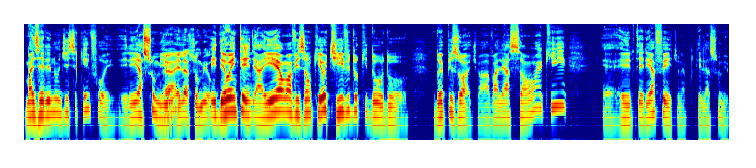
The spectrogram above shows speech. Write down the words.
Mas ele não disse quem foi. Ele assumiu É, ele assumiu. e deu a entender. Aí é uma visão que eu tive do, que, do, do, do episódio. A avaliação é que é, ele teria feito, né? Porque ele assumiu.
